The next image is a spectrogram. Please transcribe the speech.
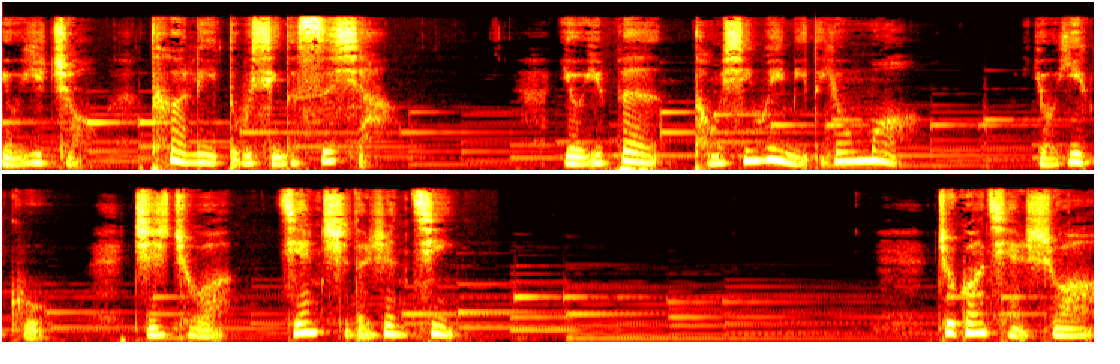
有一种特立独行的思想，有一份童心未泯的幽默，有一股执着坚持的韧劲。朱光潜说。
